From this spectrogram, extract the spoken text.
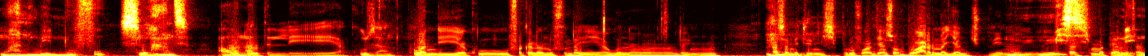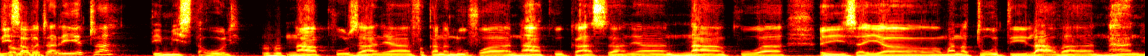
manome nofo sy lanja ao anatin'le akoho zany. Ho an'ny akoho fakana nofo indray ahoana indray no asa mety hoe misy provandy azo amboarina ihany koa ve no sa tsy mampianatra an'izany nareo? Ny zavatra rehetra dia misy daholo na akoho izany fakana nofo na akoho gasy izany na akoho izay manatody lava na ny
